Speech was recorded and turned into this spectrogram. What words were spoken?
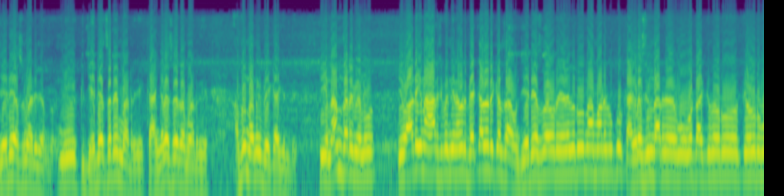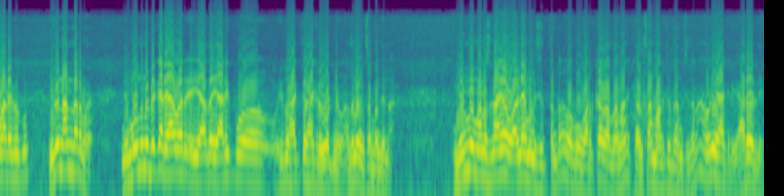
J D S ಮಾಡಿದೆ ಅಂದರು. ನೀವು ಜೆ ಡಿ ಎಸ್ಸರೇ ಮಾಡಿರಿ ಕಾಂಗ್ರೆಸ್ಸರೇ ಮಾಡಿರಿ ಅದು ನನಗೆ ಬೇಕಾಗಿಲ್ಲ ರೀ ಈಗ ನಮ್ಮ ಧರ್ಮ ಏನು? ಈ ವಾರ್ಡಿಗೆ ನಾ ಆರಿಸಿ ಬಂದಿನಿ ಅಂದ್ರೆ ಬೇಕಾದವ್ರ ಕೆಲಸ. ಅವ್ನು ಜೆ ಡಿ ಎಸ್ ಅವರು ಹೇಳಿದ್ರು ನಾ ಮಾಡಬೇಕು ಕಾಂಗ್ರೆಸ್ಸಿಂದ ಓಟ್ ಹಾಕಿದವರು ಕೇಳಿದ್ರು ಮಾಡಬೇಕು. ಇದು ನನ್ನ ಧರ್ಮ. ನೀವು ಮುಂದೂ ಬೇಕಾದ್ರೆ ಯಾವ ಯಾವ್ದು ಯಾರಿಗೆ ಪೋ ಇದು ಹಾಕ್ತೀರಿ ಹಾಕಿರಿ ಓಟ್ ನೀವು. ಅದು ನಂಗೆ ಸಂಬಂಧ ಇಲ್ಲ. ನಿಮ್ಮ ಮನಸ್ಸಿನಾಗ ಒಳ್ಳೆ ಮನಸ್ಸಿತ್ತಂದ್ರೆ ಒಬ್ಬ ವರ್ಕರ್ ಅದಾನ, ಕೆಲಸ ಮಾಡ್ತಿದ್ದ ಅನ್ಸಿದಾನ, ಅವನಿಗೆ ಹಾಕ್ರಿ. ಯಾರೇ ಇರಲಿ.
